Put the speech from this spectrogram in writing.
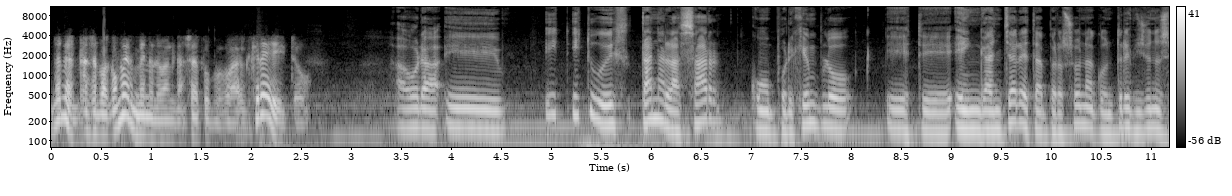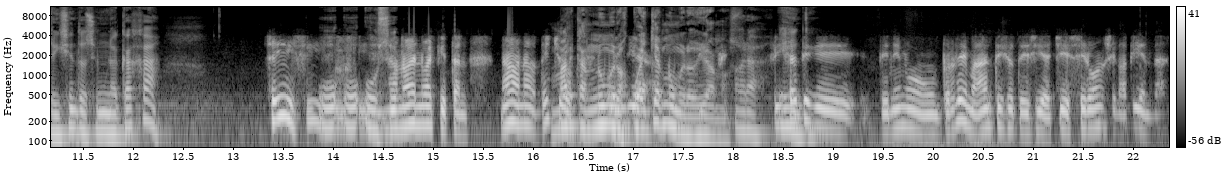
no le alcanza para comer, menos le va a alcanzar para pagar el crédito. Ahora, eh, ¿esto es tan al azar como, por ejemplo, este, enganchar a esta persona con 3.600.000 en una caja? Sí, sí. O, no, no, es que están. No, no, de hecho. Marcan números, cualquier número, digamos. Ahora, fíjate que tenemos un problema. Antes yo te decía, che, 011 no atiendas.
